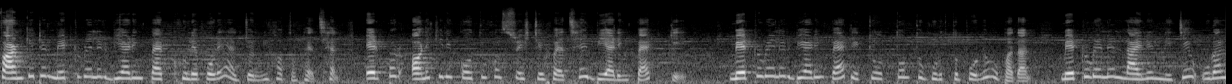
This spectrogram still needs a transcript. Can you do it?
ফার্মগেটের মেট্রো রেলের বিয়ারিং প্যাড খুলে পড়ে একজন নিহত হয়েছেন। এরপর অনেকেরই কৌতূহল সৃষ্টি হয়েছে বিয়ারিং প্যাড কি মেট্রো রেলের বিয়ারিং প্যাড একটি অত্যন্ত গুরুত্বপূর্ণ উপাদান। মেট্রো রেলের লাইনের নিচে উড়াল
